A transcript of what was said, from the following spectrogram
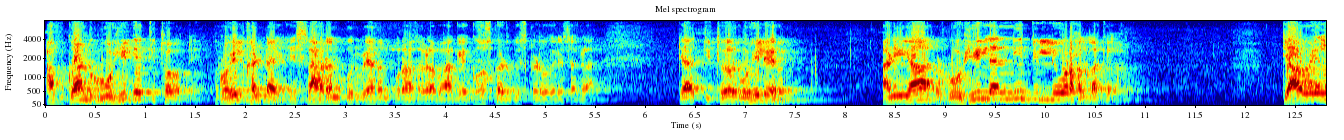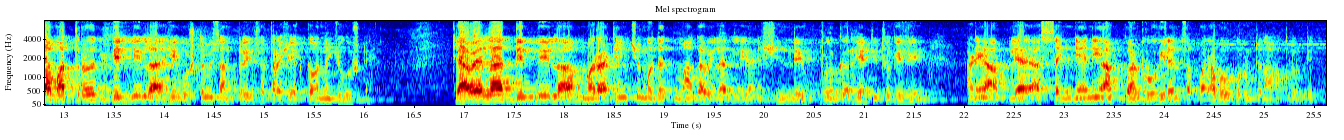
अफगाण रोहिले तिथं होते. रोहिलखंड आहे हे सहारनपूर विहारनपूर हा सगळा भाग आहे घोसगड बिस्कड वगैरे सगळा. त्या तिथं रोहिले होते. आणि या रोहिल्यांनी दिल्लीवर हल्ला केला. त्यावेळेला मात्र दिल्लीला ही गोष्ट मी सांगतो ही सतराशे एक्कावन्नची गोष्ट आहे. त्यावेळेला दिल्लीला मराठ्यांची मदत मागावी लागली आणि शिंदे होळकर हे तिथं गेले आणि आपल्या सैन्याने अफगाण रोहिल्यांचा पराभव करून त्यांना हाकलून दिले.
